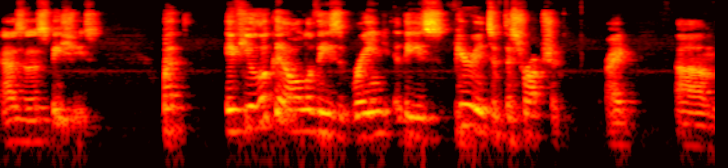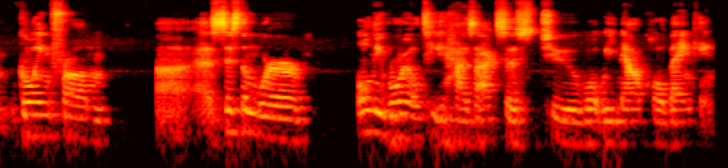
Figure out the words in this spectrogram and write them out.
as a species. But if you look at all of these range, these periods of disruption, right, um, going from uh, a system where only royalty has access to what we now call banking,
